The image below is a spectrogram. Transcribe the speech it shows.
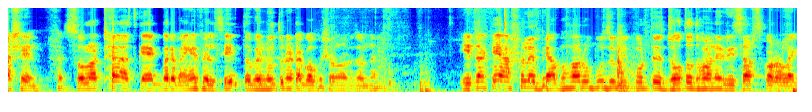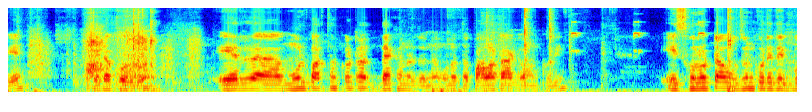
আসেন, সোলারটা আজকে একবারে ভেঙে ফেলছি, তবে নতুন একটা গবেষণার জন্য। এটাকে আসলে ব্যবহার উপযোগী করতে যত ধরনের রিসার্চ করা লাগে, সেটা করব। এর মূল পার্থক্যটা দেখানোর জন্য, মূলত পালাটা আগে অন করি। এই সোলোটা ওজন করে দেখব,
